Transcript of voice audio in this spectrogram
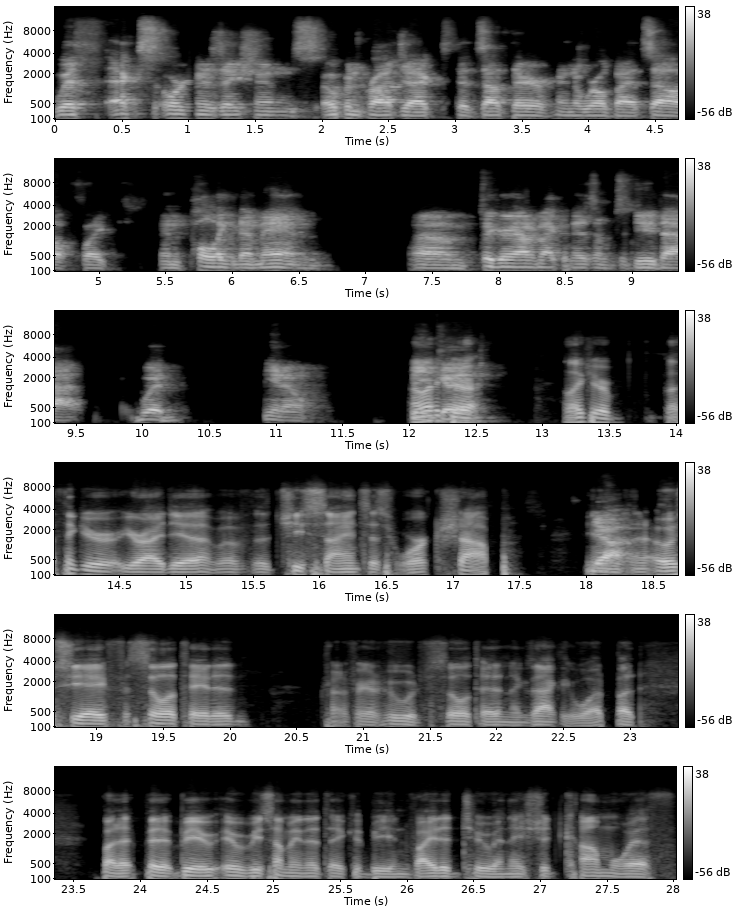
with X organizations open project that's out there in the world by itself, like and pulling them in, um, figuring out a mechanism to do that would, you know, be I like good. your, I like your, I think your your idea of the chief scientist workshop. you know, Yeah. an OCA facilitated. Trying to figure out who would facilitate it and exactly what, but but it but it be it would be something that they could be invited to, and they should come with,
